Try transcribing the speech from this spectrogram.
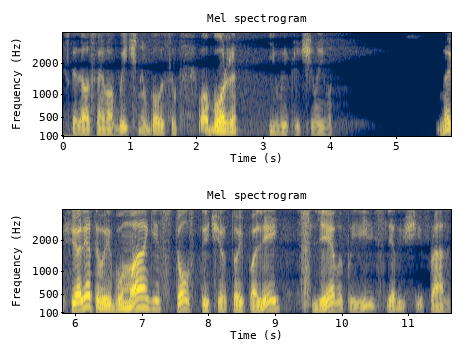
сказала своим обычным голосом «О, Боже!» и выключила его. На фиолетовой бумаге с толстой чертой полей слева появились следующие фразы.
